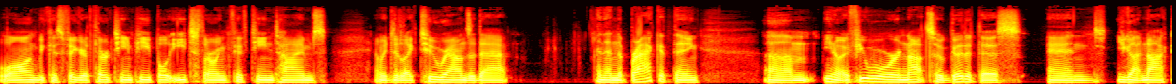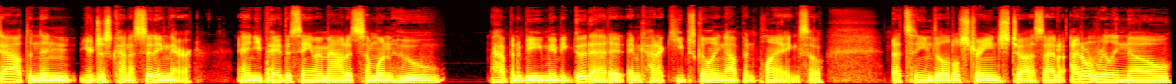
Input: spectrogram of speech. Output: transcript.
long because figure 13 people each throwing 15 times. And we did like two rounds of that. And then the bracket thing, um, you know, if you were not so good at this, and you got knocked out, and then you're just kind of sitting there and you pay the same amount as someone who happened to be maybe good at it and kind of keeps going up and playing. So that seemed a little strange to us. I don't, I don't really know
